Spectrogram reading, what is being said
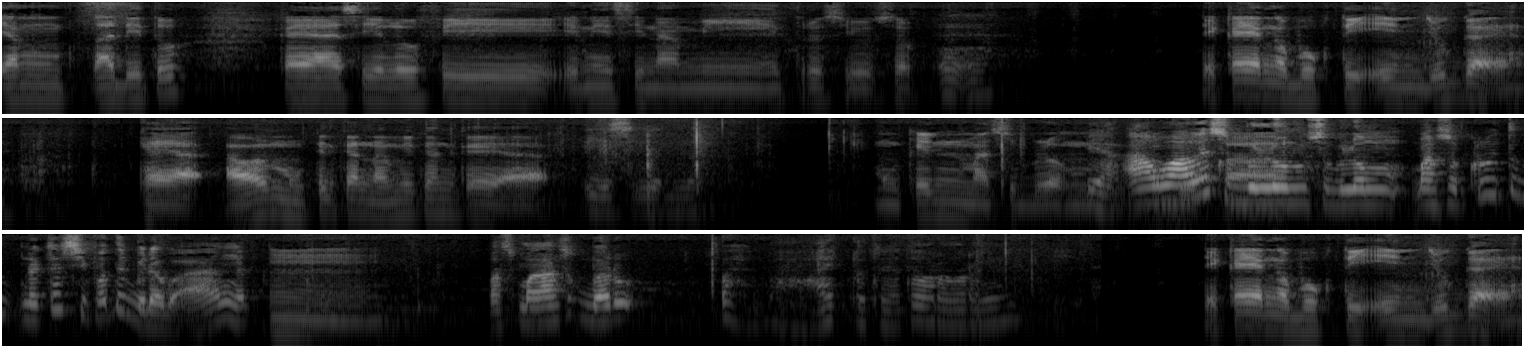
yang tadi tuh kayak si Luffy ini si Nami terus Yusuf dia kayak ngebuktiin juga ya. Kayak awal mungkin kan Nami kan kayak iya sih iya bener. Mungkin masih belum ya awalnya kebuka. sebelum sebelum masuk kru itu mereka sifatnya beda banget hmm. pas masuk baru wah baik loh ternyata orang-orang ini dia kayak ngebuktiin juga ya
